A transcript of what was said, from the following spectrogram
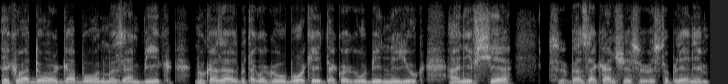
Эквадор, Габон, Мозамбик, ну, казалось бы, такой глубокий, такой глубинный юг. Они все заканчивая своим выступлением,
